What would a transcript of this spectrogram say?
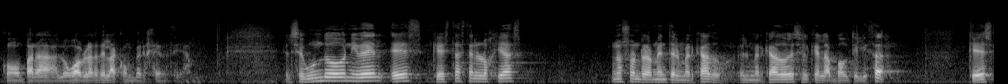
como para luego hablar de la convergencia. El segundo nivel es que estas tecnologías no son realmente el mercado, el mercado es el que las va a utilizar, que es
